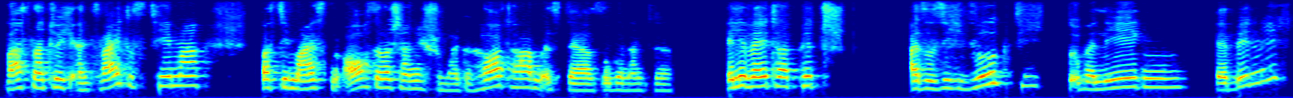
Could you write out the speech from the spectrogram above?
Was natürlich ein zweites Thema, was die meisten auch sehr wahrscheinlich schon mal gehört haben, ist der sogenannte Elevator Pitch. Also sich wirklich zu überlegen, wer bin ich,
